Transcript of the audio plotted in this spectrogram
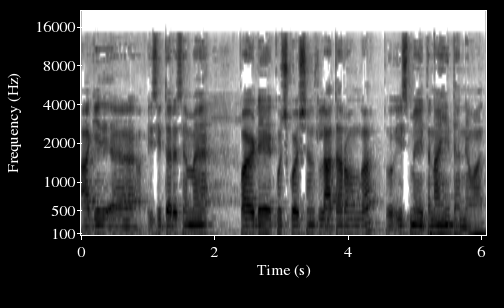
आगे इसी तरह से मैं पर डे कुछ क्वेश्चंस लाता रहूँगा तो इसमें इतना ही, धन्यवाद।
